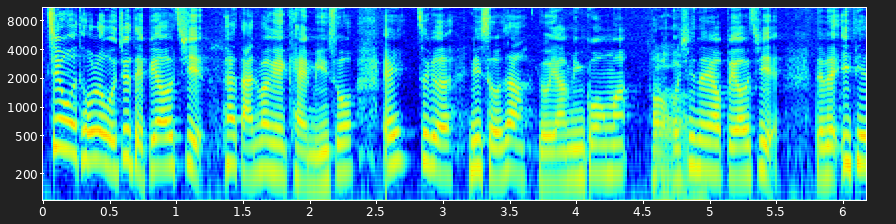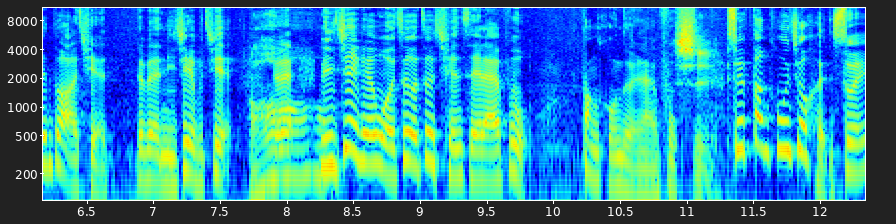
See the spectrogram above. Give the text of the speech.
借过头了，我就得标借。他打电话给凯明说：“哎，这个你手上有阳明光吗？哦，我现在要标借，对不对？一天多少钱？对不对？你借不借？对不对？你借给我之后，这个钱谁来付？”放空的人来付，是，所以放空就很衰，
